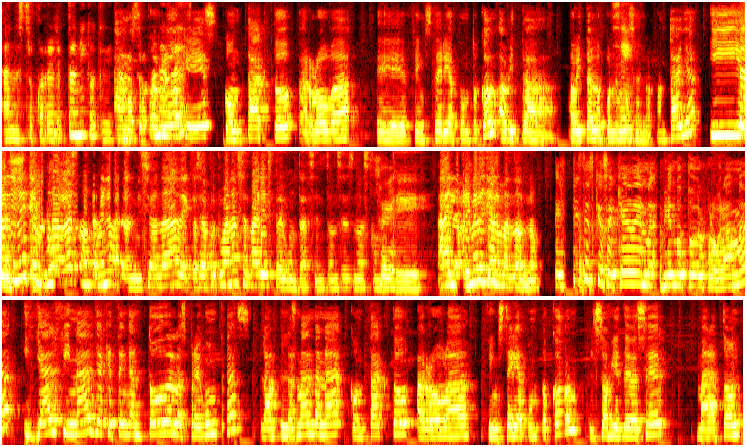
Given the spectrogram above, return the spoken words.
a nuestro correo electrónico que ahorita a vamos nuestro a correo que es contacto arroba eh, filmsteria.com. Ahorita, ahorita lo ponemos Sí. en la pantalla. Y Pero tienen que este, mandarlas como también la transmisión, nada de, o sea, porque van a hacer varias preguntas, entonces no es como Sí. que, ay, la primera ya lo mandó, no. El chiste es que se queden viendo todo el programa y ya al final, ya que tengan todas las preguntas, la- las mandan a contacto arroba filmsteria.com. El subject debe ser Maratón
